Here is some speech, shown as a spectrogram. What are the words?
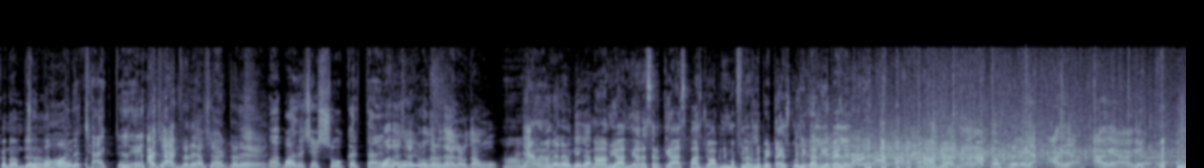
का नाम जो है ना, वो बहुत अच्छा एक्टर है। अच्छा एक्टर है अच्छा एक्टर है। बहुत अच्छा शो करता है बहुत अच्छा शो करता है लड़का वो। क्या नाम है लड़के का? नाम याद नहीं आ रहा सर के आसपास जो आपने मफलर लपेटा है इसको निकालिए पहले। नाम याद नहीं आ रहा आपको? आ गया आ गया आ गया।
